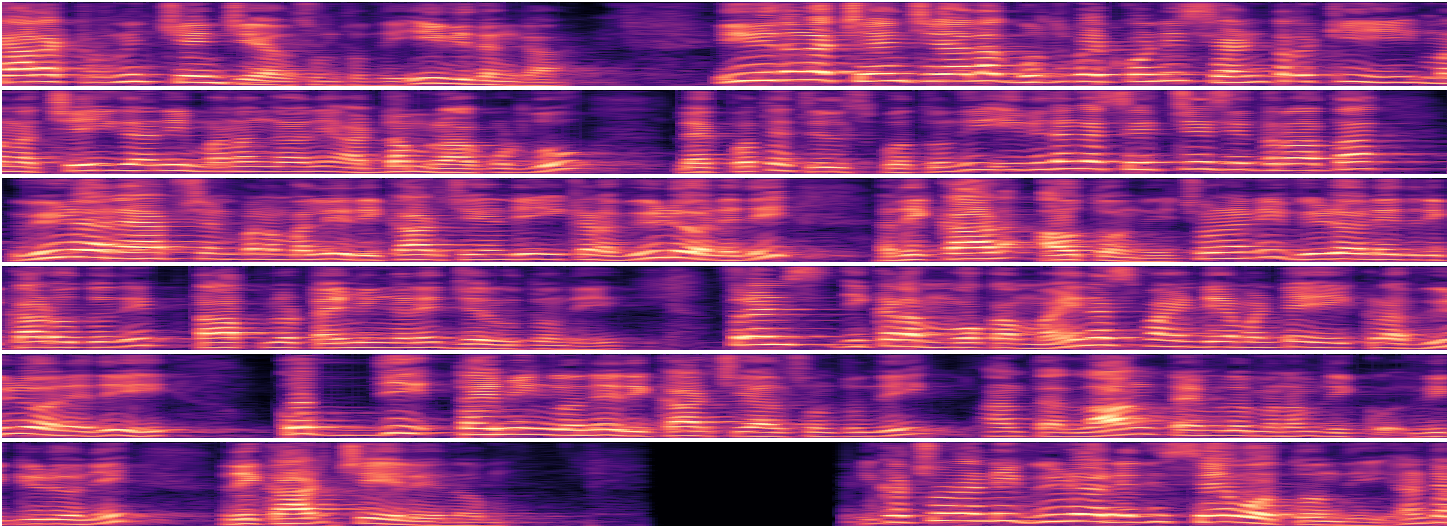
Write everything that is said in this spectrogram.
క్యారెక్టర్ని చేంజ్ చేయాల్సి ఉంటుంది ఈ విధంగా. ఈ విధంగా చేంజ్ చేయాలా? గుర్తుపెట్టుకోండి సెంటర్కి మన చేయి కానీ మనం కానీ అడ్డం రాకూడదు. లేకపోతే తెలిసిపోతుంది. ఈ విధంగా సెట్ చేసిన తర్వాత వీడియో అనే ఆప్షన్ పైన మళ్ళీ రికార్డ్ చేయండి. ఇక్కడ వీడియో అనేది రికార్డ్ అవుతుంది. చూడండి వీడియో అనేది రికార్డ్ అవుతుంది. టాప్లో టైమింగ్ అనేది జరుగుతుంది. ఫ్రెండ్స్ ఇక్కడ ఒక మైనస్ పాయింట్ ఏమంటే ఇక్కడ వీడియో అనేది కొద్ది టైమింగ్లోనే రికార్డ్ చేయాల్సి ఉంటుంది. అంత లాంగ్ టైంలో మనం వీడియోని రికార్డ్ చేయలేము. ఇక్కడ చూడండి వీడియో అనేది సేవ్ అవుతుంది. అంటే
